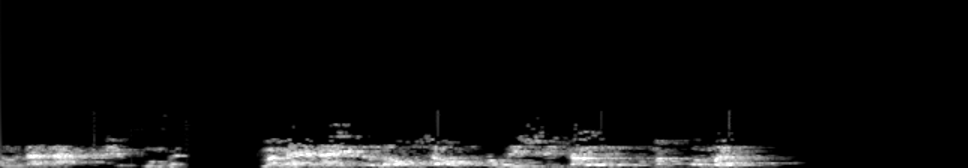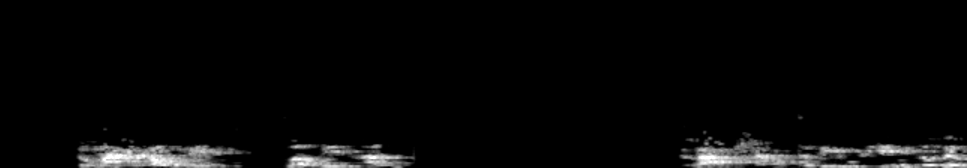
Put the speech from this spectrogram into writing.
tôi đã đạt sự của mình mà ngày nay tôi lộn xộn không biết suy tư thì tôi mất của mình tôi mang khẩu nghiệp, mở miệng hơn. Làm sao tôi điều khiển tôi được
